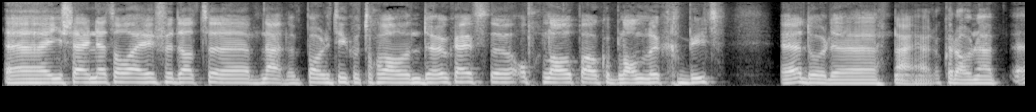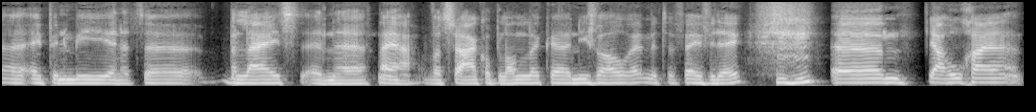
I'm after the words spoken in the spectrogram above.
Uh, je zei net al even dat nou, de politiek toch wel een deuk heeft opgelopen, ook op landelijk gebied. Door de, nou ja, de corona-epidemie en het beleid en nou ja, wat zaken op landelijk niveau met de VVD. Mm -hmm. ja, hoe ga je,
